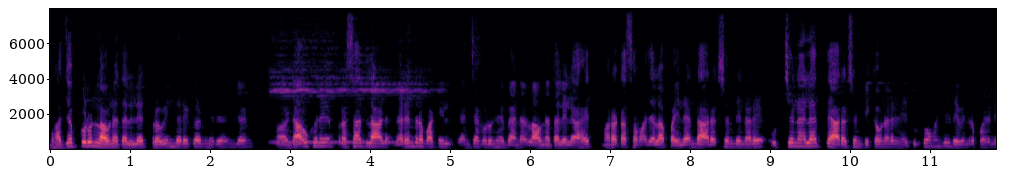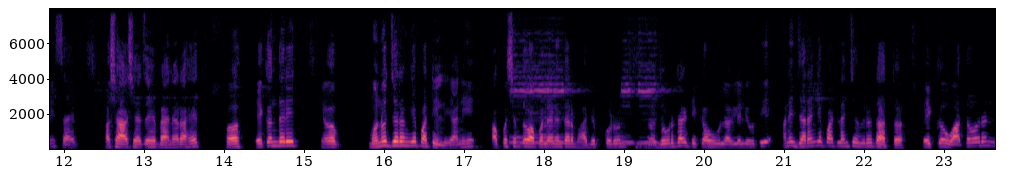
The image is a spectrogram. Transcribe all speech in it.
भाजपकडून लावण्यात आलेले आहेत. प्रवीण दरेकर निरंजन डावखरे प्रसाद लाड नरेंद्र पाटील यांच्याकडून हे बॅनर लावण्यात आलेले आहेत. मराठा समाजाला पहिल्यांदा आरक्षण देणारे उच्च न्यायालयात ते आरक्षण टिकवणारे नेतृत्व म्हणजे देवेंद्र फडणवीस साहेब अशा आशयाचे हे बॅनर आहेत. एकंदरीत मनोज जरंगे पाटील यांनी अपशब्द वापरल्यानंतर भाजपकडून जोरदार टीका होऊ लागलेली होती आणि जरंगे पाटलांच्या विरोधात एक वातावरण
